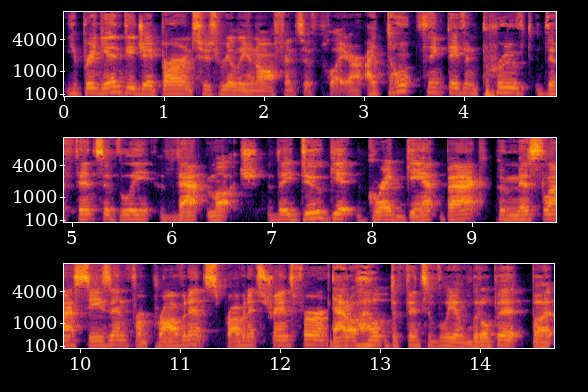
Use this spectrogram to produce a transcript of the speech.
You bring in DJ Burns, who's really an offensive player. I don't think they've improved defensively that much. They do get Greg Gantt back, who missed last season from Providence, Providence transfer. That'll help defensively a little bit, but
